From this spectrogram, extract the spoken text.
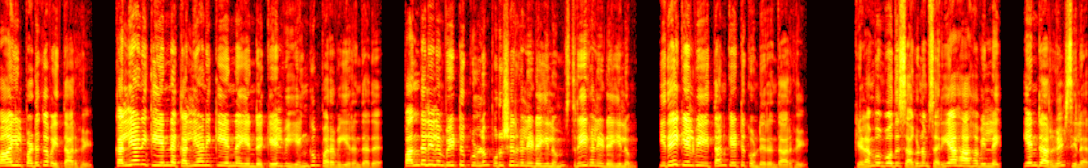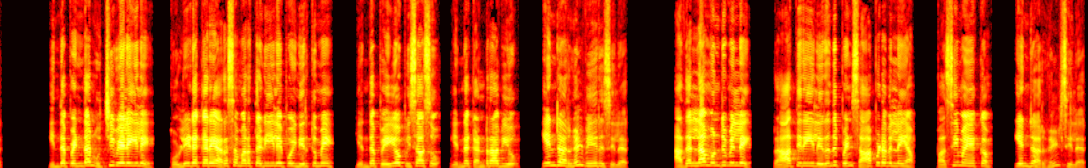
பாயில் படுக்க வைத்தார்கள். கல்யாணிக்கு என்ன கல்யாணிக்கு என்ன என்ற கேள்வி எங்கும் பரவியிருந்தது பந்தலிலும் வீட்டுக்குள்ளும் புருஷர்களிடையிலும் ஸ்திரீகளிடையிலும் இதே கேள்வியைத்தான் கேட்டுக்கொண்டிருந்தார்கள் கிளம்பும்போது சகுனம் சரியாக ஆகவில்லை என்றார்கள் சிலர். இந்த பெண்தான் உச்சி வேளையிலே கொள்ளிடக்கரை அரச மரத்தடியிலே போய் நிற்குமே. எந்த பேயோ பிசாசோ என்ன கன்றாவியோ என்றார்கள் வேறு சிலர். அதெல்லாம் ஒன்றுமில்லை. ராத்திரியிலிருந்து பெண் சாப்பிடவில்லையாம். பசிமயக்கம் என்றார்கள் சிலர்.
